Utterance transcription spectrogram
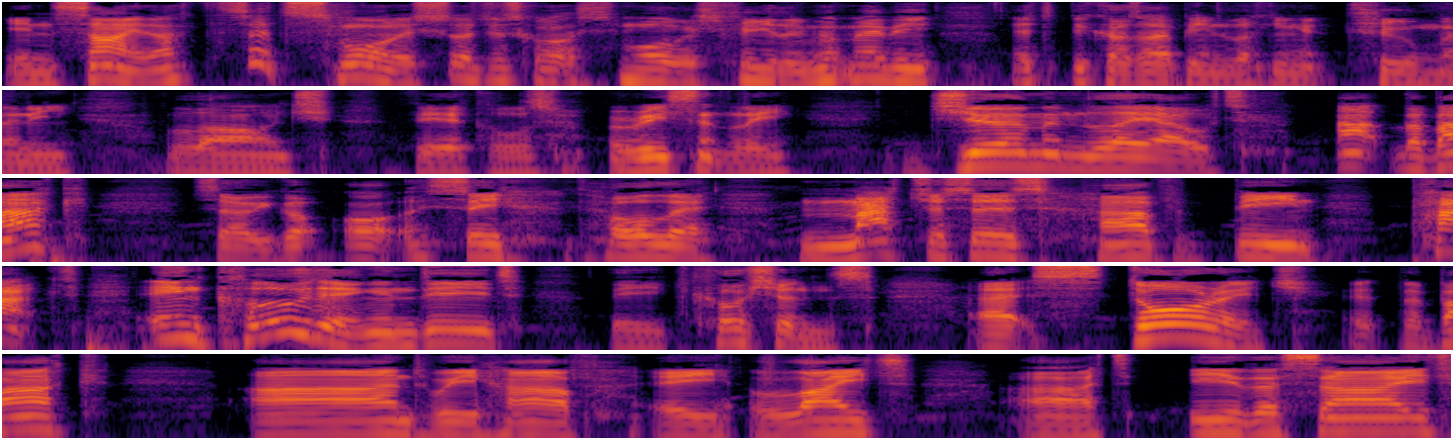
inside. I said smallish so I just got a smallish feeling but maybe it's because I've been looking at too many large vehicles recently. German layout at the back so you've got, oh, see, all the mattresses have been packed, including indeed the cushions. Uh, storage at the back, and we have a light at either side,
